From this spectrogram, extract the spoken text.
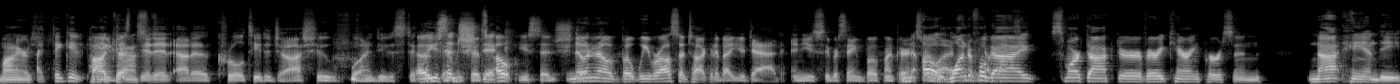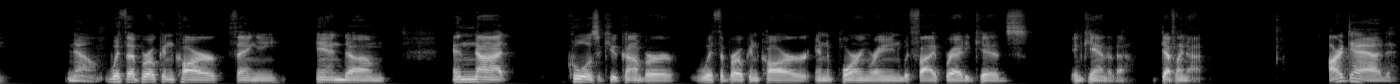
Meyers. I think it, you Podcast. just did it out of cruelty to Josh, who wanted you to stick. oh, you said family trips. shtick. Oh, you said shtick. no, no, no. But we were also talking about your dad, and you were saying both my parents. are oh, wonderful we lost. guy, smart doctor, very caring person, not handy. No, with a broken car thingy and um and not cool as a cucumber with a broken car in the pouring rain with five bratty kids in Canada. Definitely not. our dad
